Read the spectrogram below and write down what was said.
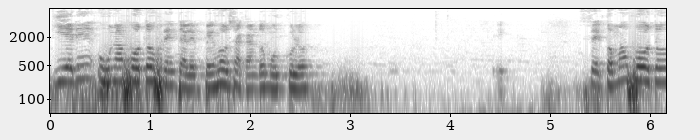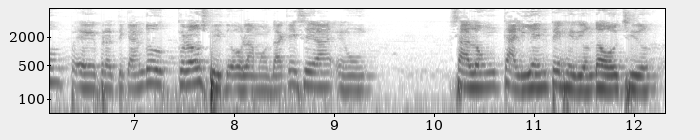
Tiene una foto frente al espejo sacando músculo. Se toma fotos eh, practicando CrossFit o la monda que sea en un salón caliente, hedionda óxido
